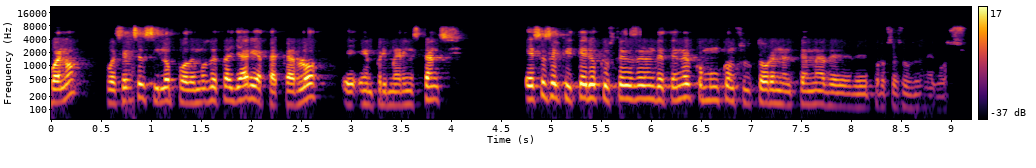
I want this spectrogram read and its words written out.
bueno, pues ese sí lo podemos detallar y atacarlo eh, en primera instancia. Ese es el criterio que ustedes deben de tener como un consultor en el tema de, procesos de negocio.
